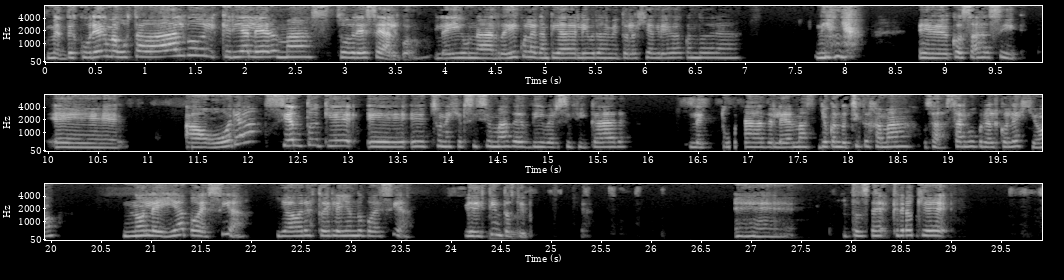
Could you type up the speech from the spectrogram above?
me descubrí que me gustaba algo y quería leer más sobre ese algo. Leí una ridícula cantidad de libros de mitología griega cuando era niña, eh, cosas así. Eh, ahora siento que he hecho un ejercicio más de diversificar lectura, de leer más. Yo cuando chica jamás, o sea, salvo por el colegio, no leía poesía y ahora estoy leyendo poesía de distintos tipos. Eh, entonces, creo que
